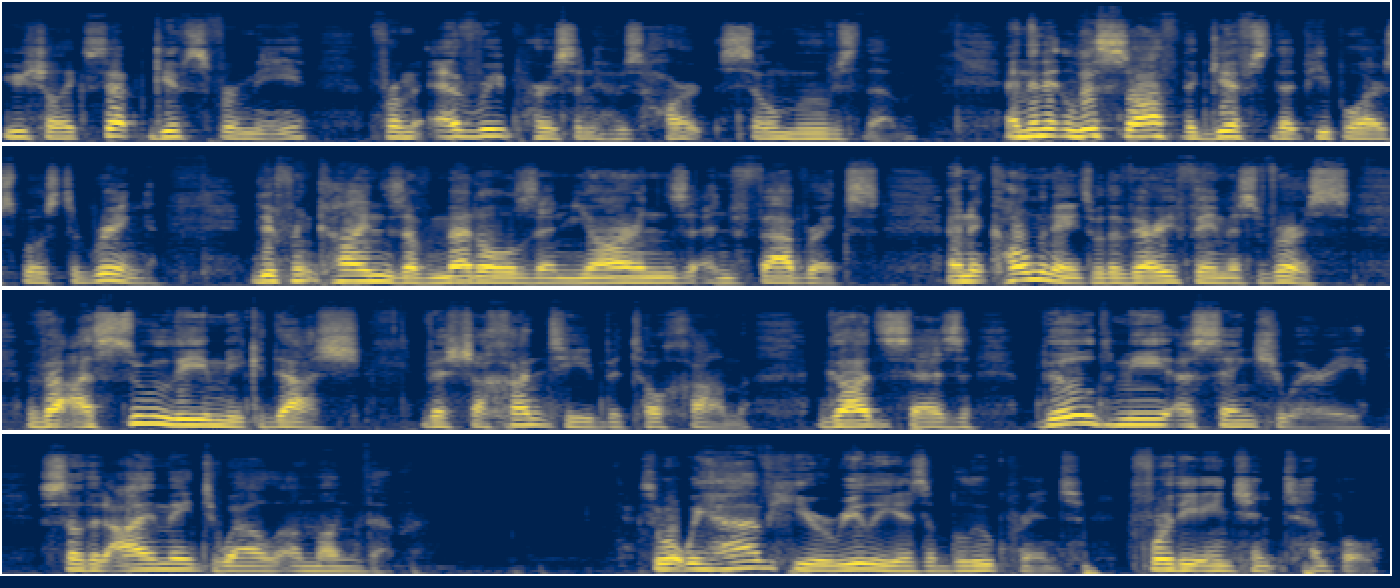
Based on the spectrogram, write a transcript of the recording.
You shall accept gifts for me from every person whose heart so moves them. And then it lists off the gifts that people are supposed to bring different kinds of metals and yarns and fabrics. And it culminates with a very famous verse Va'asuli mikdash veshachanti betocham. God says, Build me a sanctuary so that I may dwell among them. So what we have here really is a blueprint for the ancient temple,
